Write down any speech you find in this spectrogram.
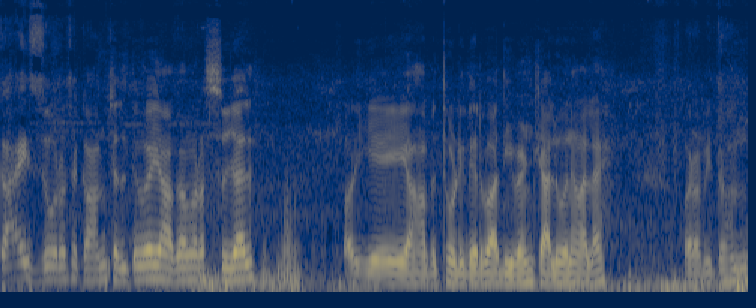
गाइस जोरों से काम चलते हुए यहाँ पे हमारा सुजल, और ये यहाँ पे थोड़ी देर बाद इवेंट चालू होने वाला है। और अभी तो हम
